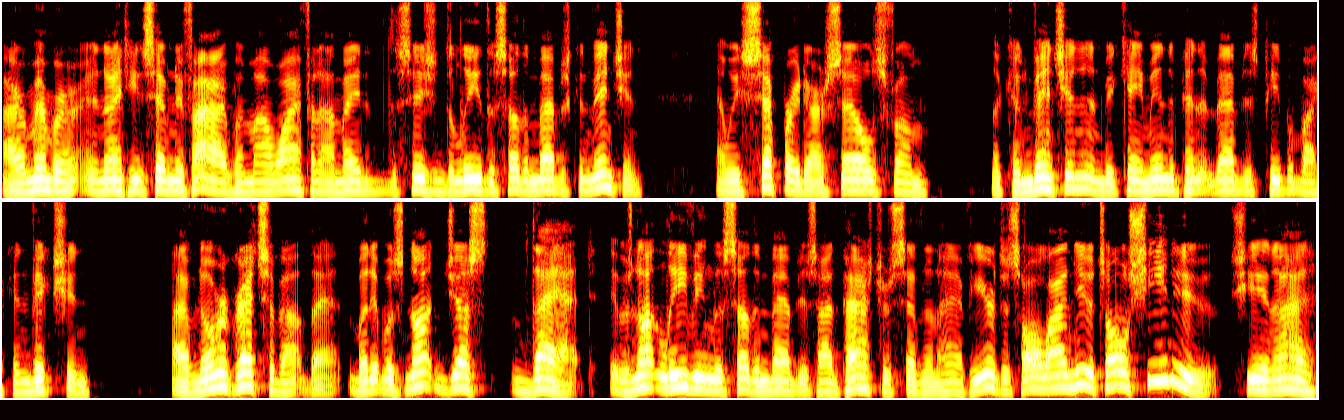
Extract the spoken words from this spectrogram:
I remember in 1975 when my wife and I made the decision to leave the Southern Baptist Convention, and we separated ourselves from the convention and became independent Baptist people by conviction I have no regrets about that. But it was not just that. It was not leaving the Southern Baptist. I'd pastored seven and a half years. It's all I knew. It's all she knew. She and I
